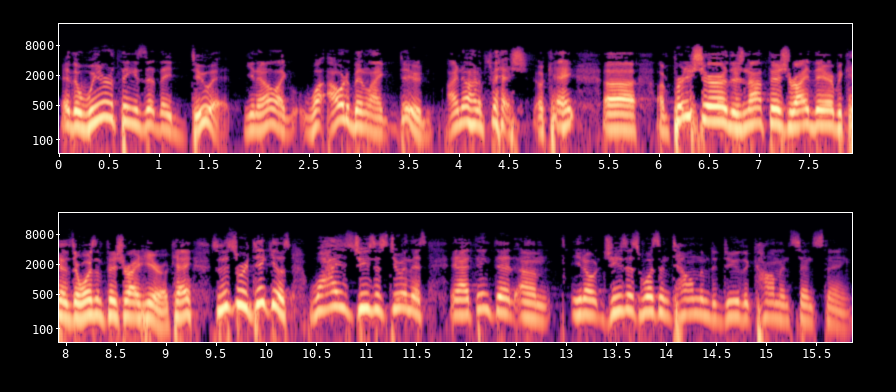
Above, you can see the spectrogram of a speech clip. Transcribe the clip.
And the weird thing is that they do it. You know, like what I would have been like, "Dude, I know how to fish." Okay, uh, I'm pretty sure there's not fish right there because there wasn't fish right here. Okay, so this is ridiculous. Why is Jesus doing this? And I think that um, you know Jesus wasn't telling them to do the common sense thing.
